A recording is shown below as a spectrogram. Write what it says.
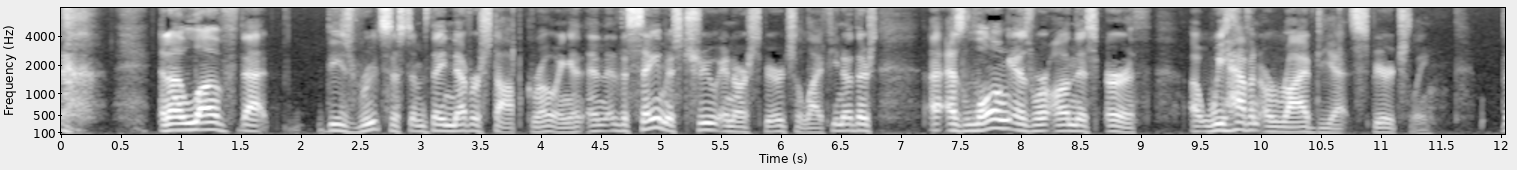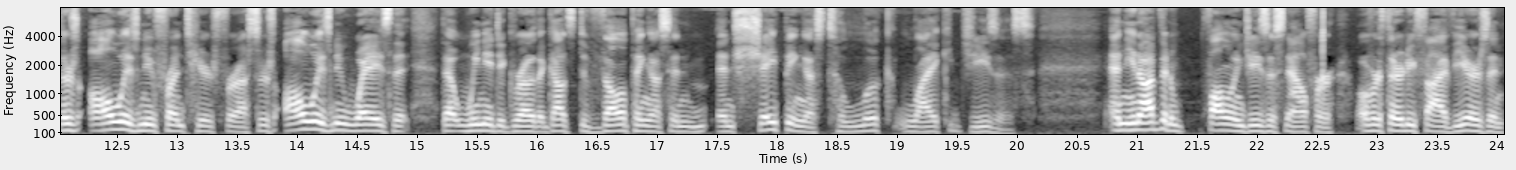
and I love that these root systems, they never stop growing. And, and, the same is true in our spiritual life. You know, there's, as long as we're on this earth, uh, we haven't arrived yet spiritually. There's always new frontiers for us. There's always new ways that, that we need to grow, that God's developing us and, and shaping us to look like Jesus. And you know, I've been following Jesus now for over 35 years, and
